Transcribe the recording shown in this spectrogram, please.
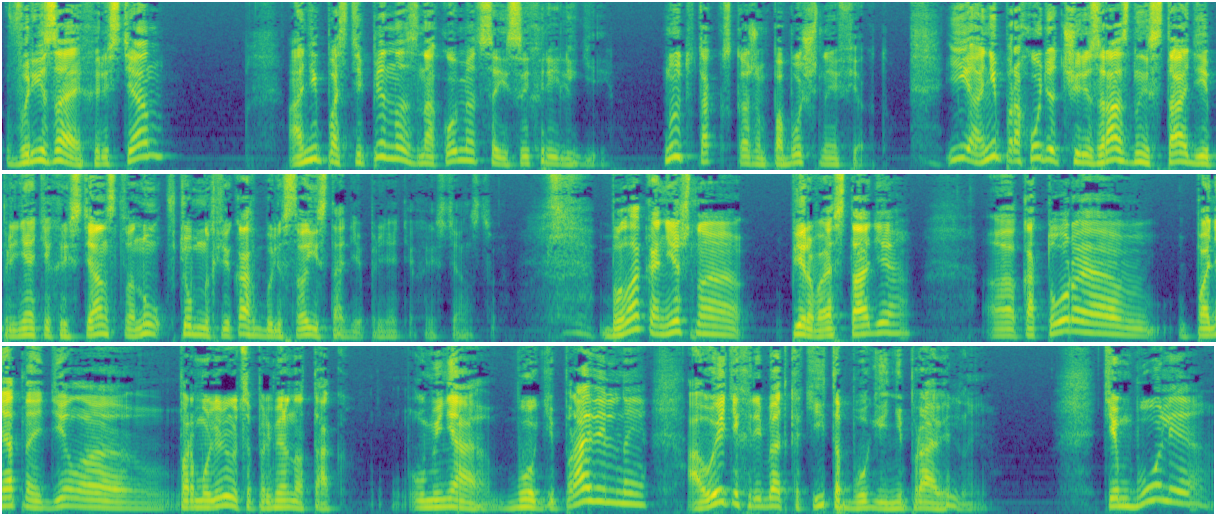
вырезая христиан, они постепенно знакомятся и с их религией. Ну, это, так скажем, побочный эффект. И они проходят через разные стадии принятия христианства. Ну, в темных веках были свои стадии принятия христианства. Была, конечно, первая стадия, э, которая, понятное дело, формулируется примерно так у меня боги правильные, а у этих ребят какие-то боги неправильные. Тем более,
